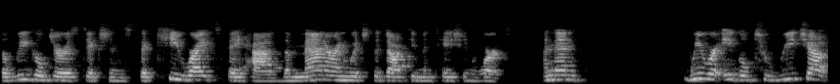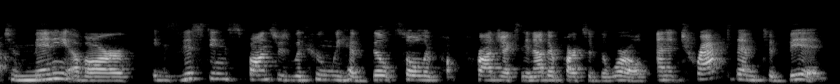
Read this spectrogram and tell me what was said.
the legal jurisdictions, the key rights they have, the manner in which the documentation works. And then we were able to reach out to many of our existing sponsors with whom we have built solar projects in other parts of the world and attract them to bid.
